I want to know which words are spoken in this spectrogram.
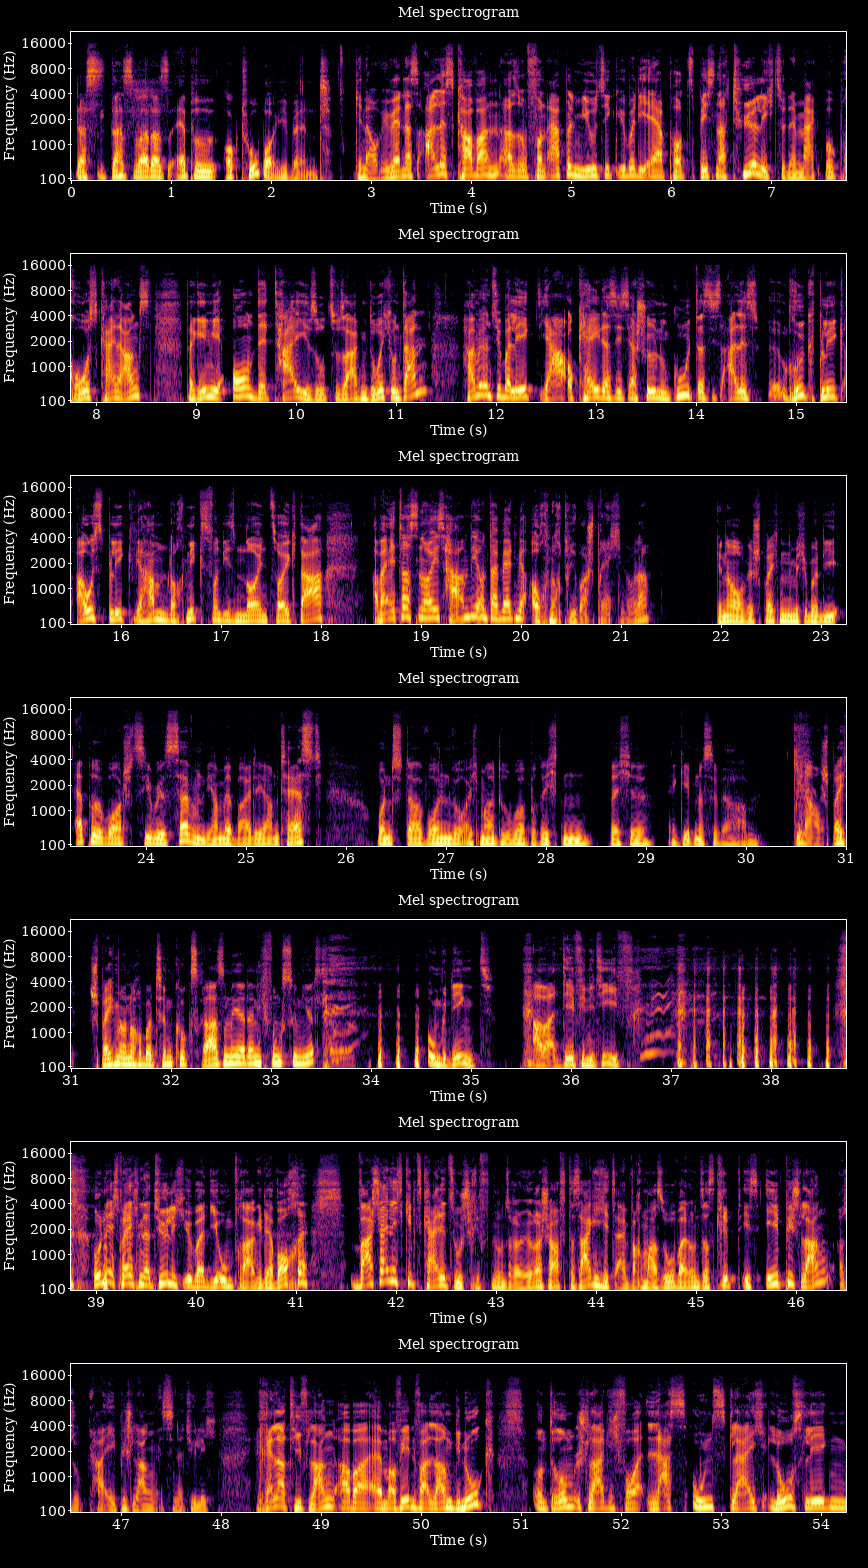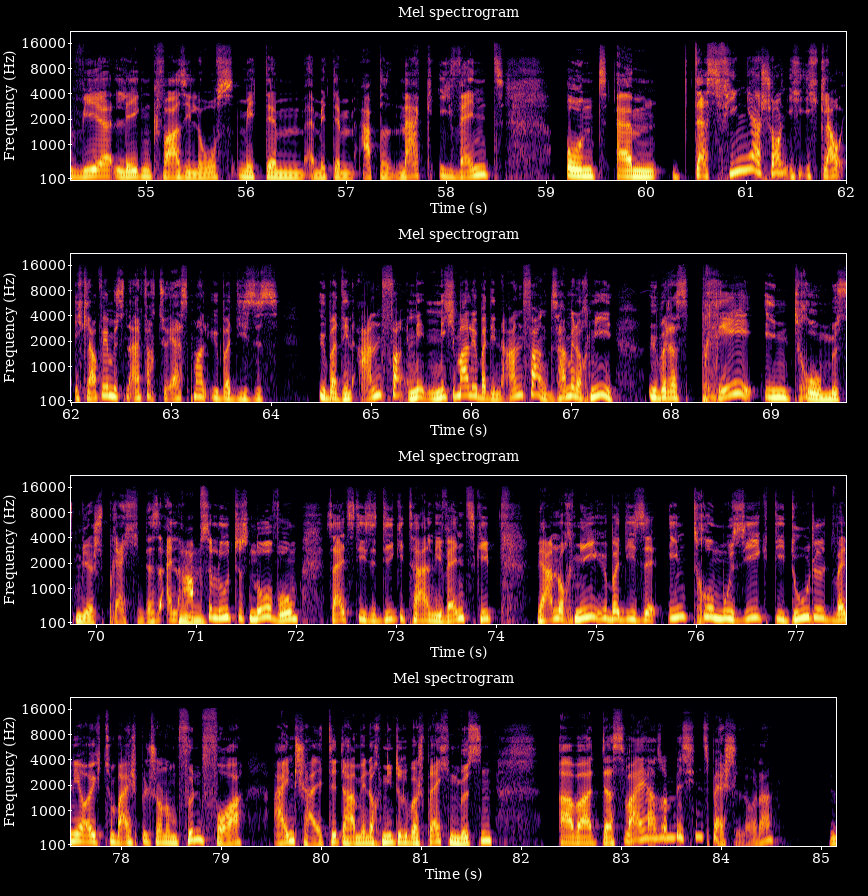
Das, das war das Apple Oktober Event. Genau, wir werden das alles covern, also von Apple Music über die AirPods bis natürlich zu den MacBook Pros. Keine Angst, da gehen wir en Detail sozusagen durch. Und dann haben wir uns überlegt, ja, okay, das ist ja schön und gut, das ist alles äh, Rückblick, Ausblick. Wir haben noch nichts von diesem neuen Zeug da. Aber etwas Neues haben wir und da werden wir auch noch drüber sprechen, oder? Genau, wir sprechen nämlich über die Apple Watch Series 7. Die haben wir beide ja am Test. Und da wollen wir euch mal drüber berichten, welche Ergebnisse wir haben. Genau. Sprech, sprechen wir auch noch über Tim Cooks Rasenmäher, der nicht funktioniert? Unbedingt. Aber definitiv. Und wir sprechen natürlich über die Umfrage der Woche. Wahrscheinlich gibt es keine Zuschriften unserer Hörerschaft. Das sage ich jetzt einfach mal so, weil unser Skript ist episch lang. Also ja, episch lang ist natürlich relativ lang, aber ähm, auf jeden Fall lang genug. Und darum schlage ich vor, lass uns gleich loslegen. Wir legen quasi los mit dem, äh, mit dem Apple Mac Event. Und ähm, das fing ja schon, ich, ich glaube, ich glaub, wir müssen einfach zuerst mal über dieses über den Anfang, nee, nicht mal über den Anfang, das haben wir noch nie. Über das Prä-Intro müssen wir sprechen. Das ist ein mhm. absolutes Novum, seit es diese digitalen Events gibt. Wir haben noch nie über diese Intro-Musik, die dudelt, wenn ihr euch zum Beispiel schon um fünf vor einschaltet. Da haben wir noch nie drüber sprechen müssen. Aber das war ja so ein bisschen special, oder?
